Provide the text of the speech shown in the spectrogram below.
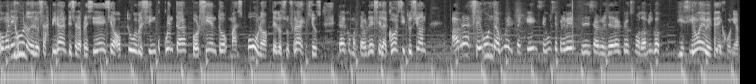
Como ninguno de los aspirantes a la presidencia obtuvo el 50% más uno de los sufragios, tal como establece la Constitución, Habrá segunda vuelta que, según se prevé, se desarrollará el próximo domingo 19 de junio.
